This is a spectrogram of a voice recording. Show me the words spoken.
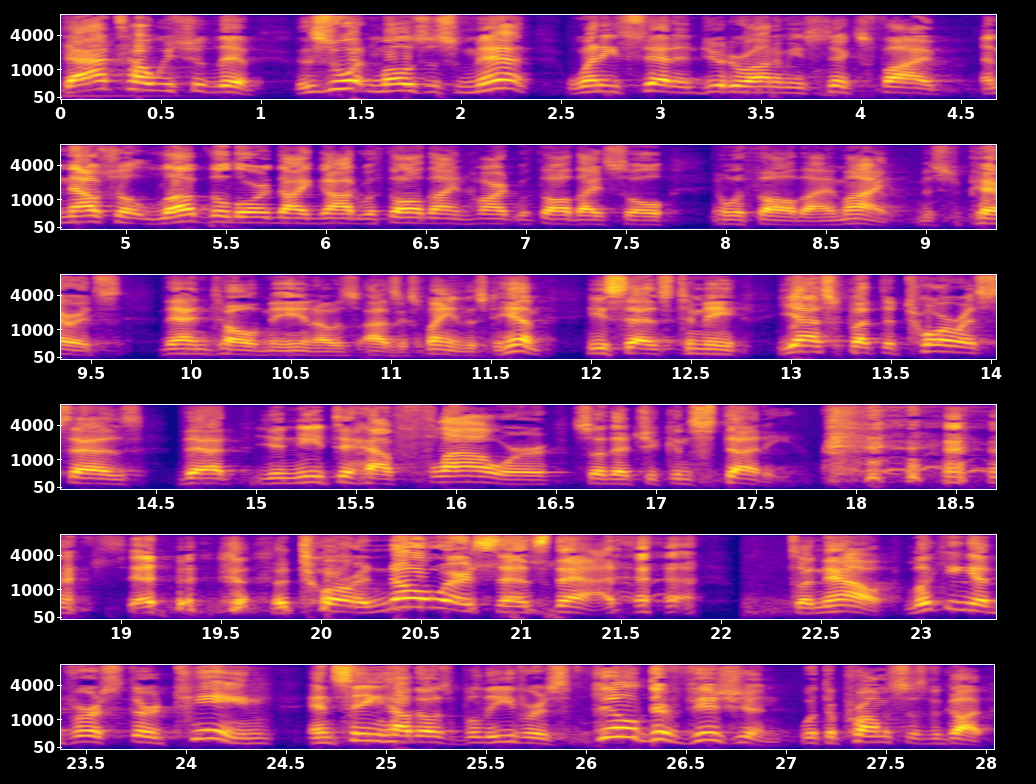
That's how we should live. This is what Moses meant when he said in Deuteronomy 6 5, And thou shalt love the Lord thy God with all thine heart, with all thy soul, and with all thy might. Mr. Peretz then told me, and I was, I was explaining this to him, he says to me, Yes, but the Torah says that you need to have flour so that you can study. the Torah nowhere says that. So now, looking at verse 13 and seeing how those believers filled their vision with the promises of God,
